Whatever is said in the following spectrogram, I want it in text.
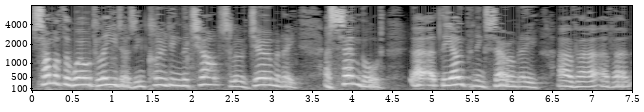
Some of the world leaders, including the Chancellor of Germany, assembled uh, at the opening ceremony of, a, of an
